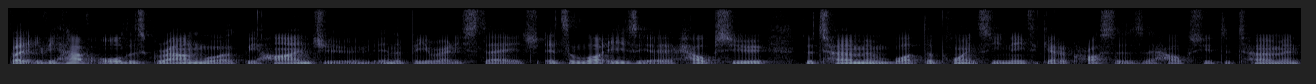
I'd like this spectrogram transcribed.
But if you have all this groundwork behind you in the be ready stage, it's a lot easier. It helps you determine what the points you need to get across is. It helps you determine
